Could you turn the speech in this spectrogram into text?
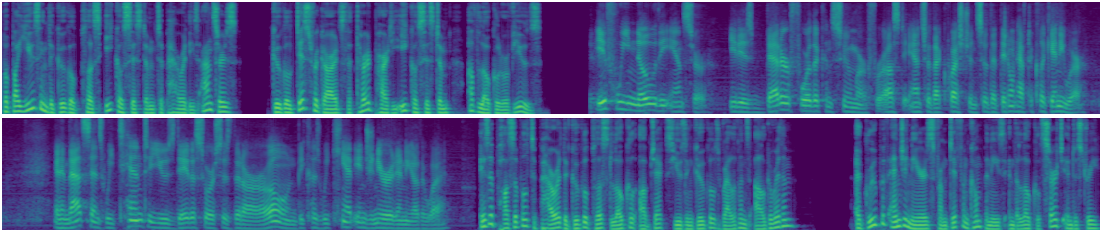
But by using the Google Plus ecosystem to power these answers, Google disregards the third party ecosystem of local reviews. If we know the answer, it is better for the consumer for us to answer that question so that they don't have to click anywhere. And in that sense, we tend to use data sources that are our own because we can't engineer it any other way. Is it possible to power the Google Plus local objects using Google's relevance algorithm? A group of engineers from different companies in the local search industry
